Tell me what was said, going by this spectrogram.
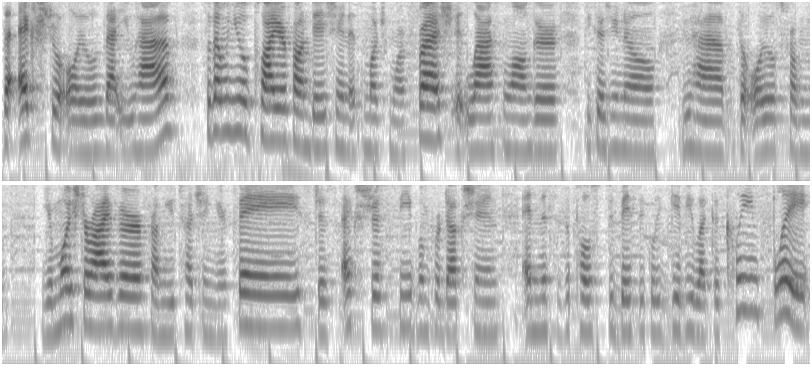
the extra oils that you have, so that when you apply your foundation, it's much more fresh, it lasts longer because you know you have the oils from your moisturizer, from you touching your face, just extra sebum production, and this is supposed to basically give you like a clean slate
